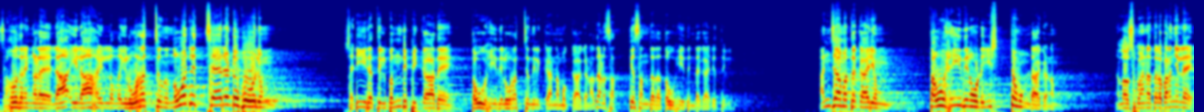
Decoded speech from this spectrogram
സഹോദരങ്ങളെ ലാ ഇലാഹ ഇല്ലയിൽ ഉറച്ചു നിന്ന് ഒരു ചരട് പോലും ശരീരത്തിൽ ബന്ധിപ്പിക്കാതെ തൗഹീദിൽ ഉറച്ചു നിൽക്കാൻ നമുക്കാകണം. അതാണ് സത്യസന്ധത തൗഹീദിന്റെ കാര്യത്തിൽ. അഞ്ചാമത്തെ കാര്യം തൗഹീദിനോട് ഇഷ്ടമുണ്ടാകണം. അള്ളാഹു സുബാന തല പറഞ്ഞില്ലേ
